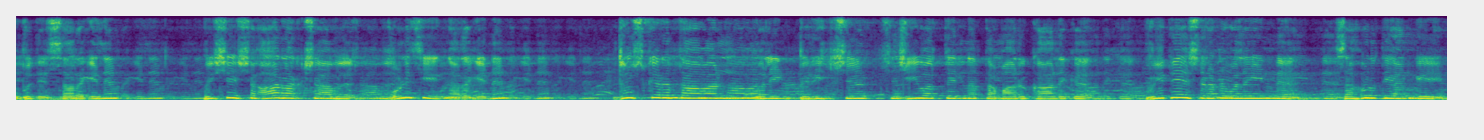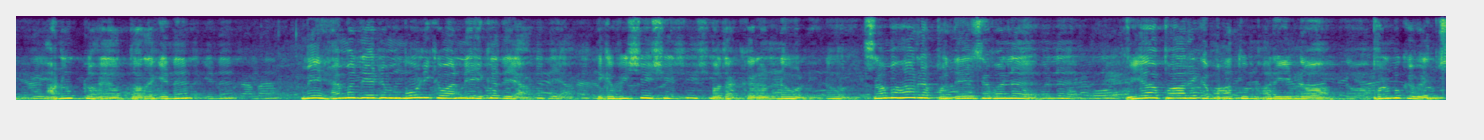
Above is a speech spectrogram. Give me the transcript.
උපදෙස් අරගෙන විශේෂ ආරක්ෂාව පොලිසියෙන් අරගෙන දුෂ්කරතාවන් වලින් පිරිච්ච ජීවත් වෙන්න තමාරු කාලෙක විදේශ රටවල ඉන්න සහෘදයන්ගේ අනුග්‍රහයත් අරගෙන මේ හැම දෙයකම මූලික වන්නේ එක දෙයක්. ඒක විශේෂයෙන් මතක් කරන්න ඕනේ. සමහර ප්‍රදේශවල ව්‍යාපාරික මහතුන් හරි ඉන්නවා ප්‍රමුඛ වෙච්ච.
